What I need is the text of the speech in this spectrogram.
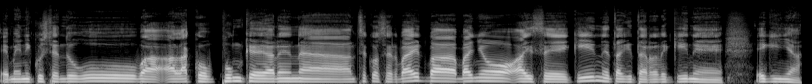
Hemen ikusten dugu ba, alako punkearen antzeko zerbait, ba, baino aizeekin eta gitarrarekin e, egina.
